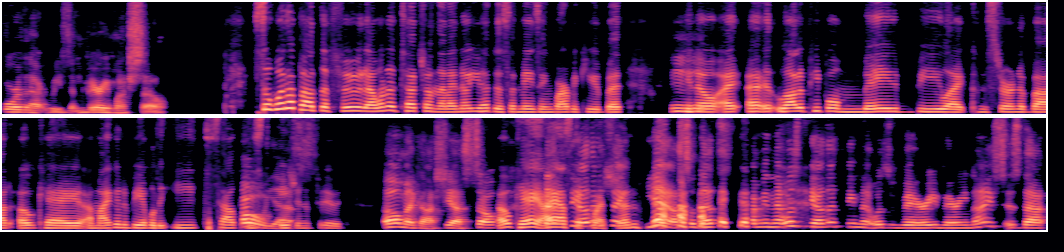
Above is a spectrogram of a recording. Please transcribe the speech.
for that reason, very much so. So what about the food? I want to touch on that. I know you had this amazing barbecue, but you Mhm. know, I, I a lot of people may be like concerned about, okay, am I going to be able to eat Southeast Oh, Asian food? Oh my gosh, yes. So Okay, I asked the the other question. thing. Yeah, so that's I mean that was the other thing that was very very nice is that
